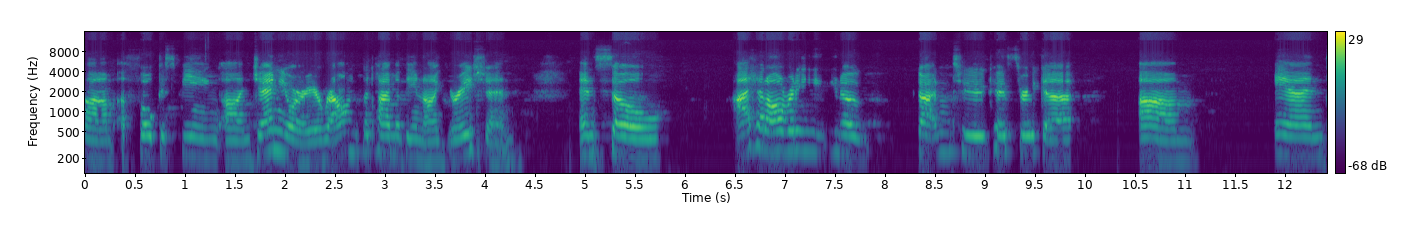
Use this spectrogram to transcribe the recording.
um, a focus being on January around the time of the inauguration. And so I had already, you know, gotten to Costa Rica um, and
